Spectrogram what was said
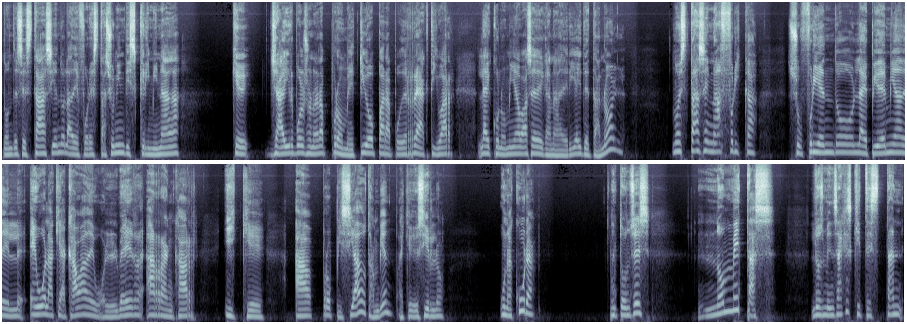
donde se está haciendo la deforestación indiscriminada que Jair Bolsonaro prometió para poder reactivar la economía a base de ganadería y de etanol. No estás en África sufriendo la epidemia del ébola que acaba de volver a arrancar y que ha propiciado también, hay que decirlo, una cura. Entonces, no metas los mensajes que te están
